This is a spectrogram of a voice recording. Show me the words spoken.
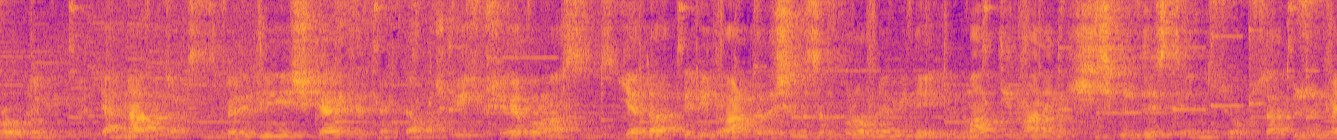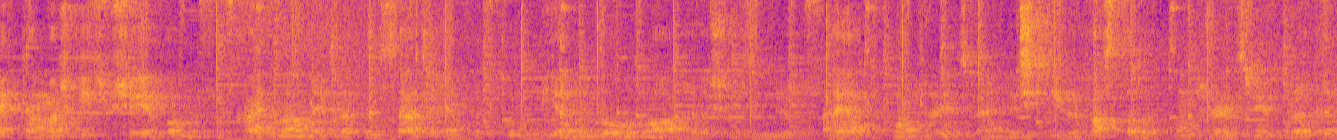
problemi gibi. Yani ne yapacaksınız? Belediyeye şikayet etmekten başka hiçbir şey yapamazsınız. Ya da bir arkadaşınızın problemiyle ilgili maddi manevi hiçbir desteğiniz yoksa üzülmekten başka hiçbir şey yapamıyorsunuz. Kaygılanmayı bırakın sadece empati kurup yanında olun o arkadaşınızın diyoruz. Hayatı kontrol etme, ciddi bir hastalık kontrol etmeyi bırakın.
